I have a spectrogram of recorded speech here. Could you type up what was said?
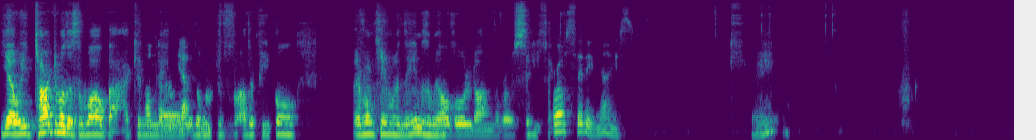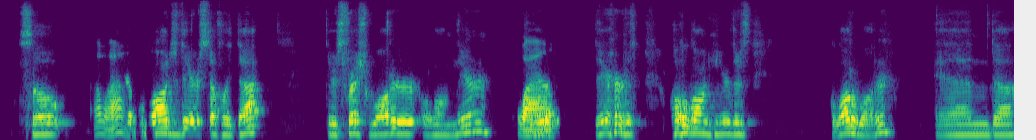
Yeah, we talked about this a while back, and Okay, uh, yeah. with a bunch of other people. Everyone came with names, and we all voted on the Rose City thing. Rose City. Nice. Okay. So Oh wow. we have a lodge there, stuff like that. There's fresh water along there. Wow. There, there, all along here. There's a lot of water, and uh,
